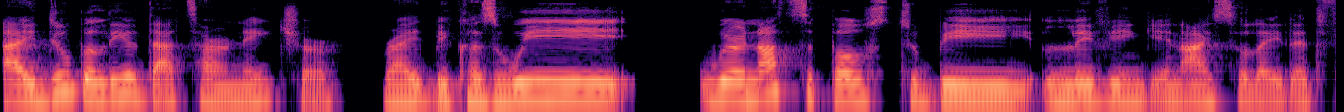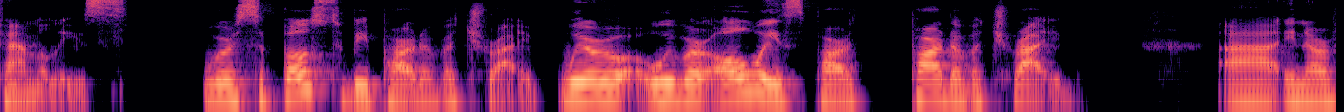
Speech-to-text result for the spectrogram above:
I do believe that's our nature, right? Because we we're not supposed to be living in isolated families. We're supposed to be part of a tribe. We're we were always part part of a tribe uh, in our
